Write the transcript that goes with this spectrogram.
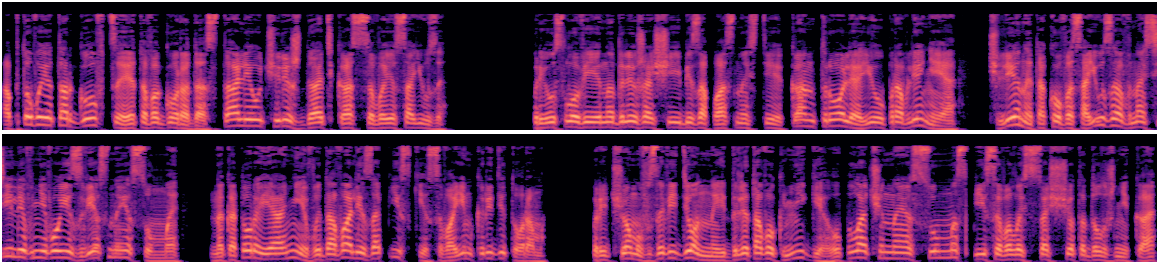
оптовые торговцы этого города стали учреждать кассовые союзы. При условии надлежащей безопасности, контроля и управления – Члены такого союза вносили в него известные суммы, на которые они выдавали записки своим кредиторам. Причем в заведенной для того книге уплаченная сумма списывалась со счета должника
